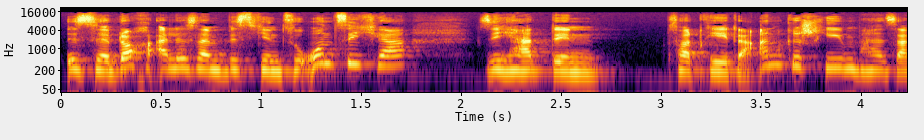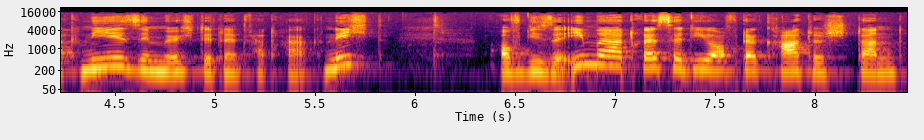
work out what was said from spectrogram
ist ja doch alles ein bisschen zu unsicher. Sie hat den Vertreter angeschrieben, hat gesagt, nee, sie möchte den Vertrag nicht auf dieser E-Mail-Adresse, die auf der Karte stand,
